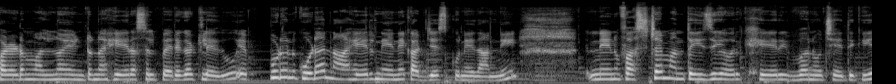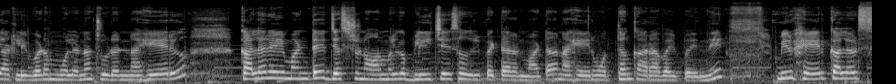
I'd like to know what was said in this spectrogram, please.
పడడం వలన ఏంటో నా హెయిర్ అసలు పెరగట్లేదు. ఎప్పుడు కూడా నా హెయిర్ నేనే కట్ చేసుకునేదాన్ని. నేను ఫస్ట్ టైం అంత ఈజీగా ఎవరికి హెయిర్ ఇవ్వను చేతికి. అట్లా ఇవ్వడం మూలన చూడండి నా హెయిర్ కలర్ ఏమంటే జస్ట్ నార్మల్గా బ్లీచ్ చేసి వదిలిపెట్టారనమాట నా హెయిర్ మొత్తం ఖరాబ్ అయిపోయింది. మీరు హెయిర్ కలర్స్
